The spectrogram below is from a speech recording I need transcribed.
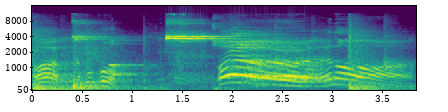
아 공포 오 에너 와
